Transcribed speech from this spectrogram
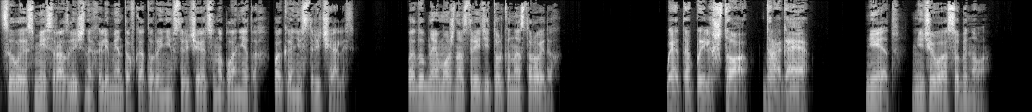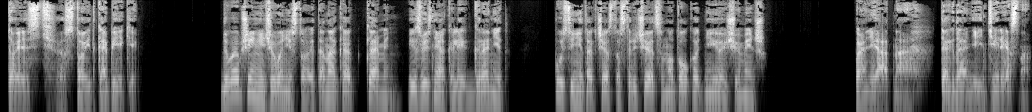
«Целая смесь различных элементов, которые не встречаются на планетах, пока не встречались. Подобное можно встретить только на астероидах». «Эта пыль что, дорогая?» «Нет, ничего особенного». «То есть стоит копейки?» Да вообще ничего не стоит. Она как камень, известняк или гранит. Пусть и не так часто встречается, но толку от нее еще меньше. Понятно. Тогда неинтересно.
